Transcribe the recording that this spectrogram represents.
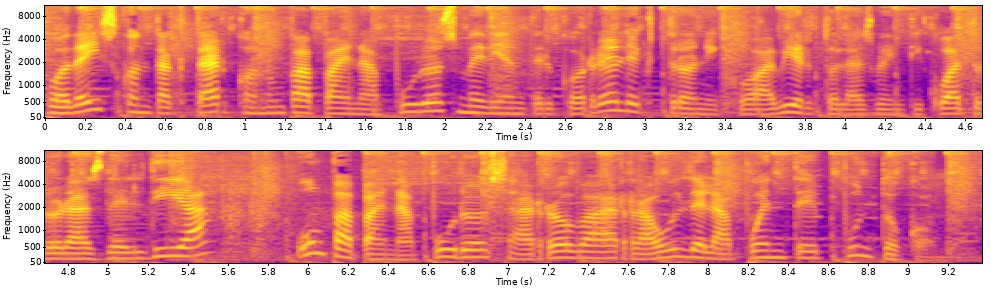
Podéis contactar con un papá en apuros mediante el correo electrónico abierto las 24 horas del día, unpapaenapuros@rauldelapuente.com.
